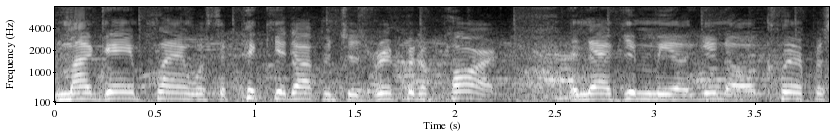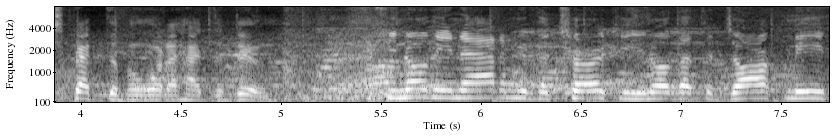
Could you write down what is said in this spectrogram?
my game plan was to pick it up and just rip it apart, and that gave me a you know a clear perspective on what I had to do. If you know the anatomy of the turkey, you know that the dark meat,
